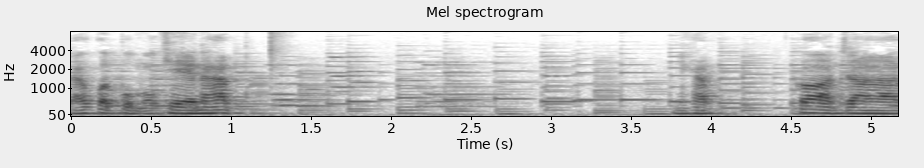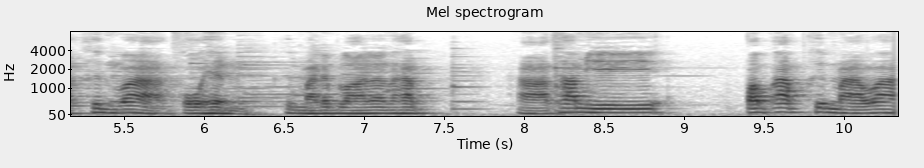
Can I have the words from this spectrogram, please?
แล้วกดปุ่มโอเคนะครับนี่ครับ ก็จะขึ้นว่า Go Ahead ขึ้นมาเรียบร้อยแล้วนะครับอ่าถ้ามีป๊อปอัพขึ้นมาว่า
